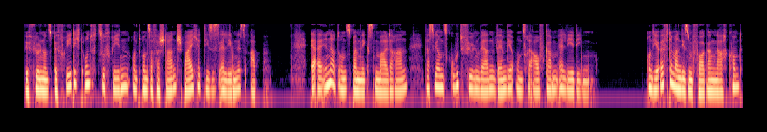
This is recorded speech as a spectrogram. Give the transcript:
Wir fühlen uns befriedigt und zufrieden und unser Verstand speichert dieses Erlebnis ab. Er erinnert uns beim nächsten Mal daran, dass wir uns gut fühlen werden, wenn wir unsere Aufgaben erledigen. Und je öfter man diesem Vorgang nachkommt,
